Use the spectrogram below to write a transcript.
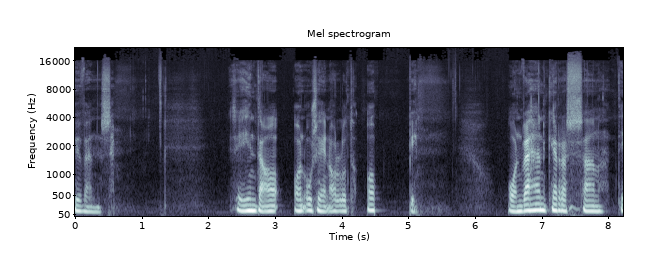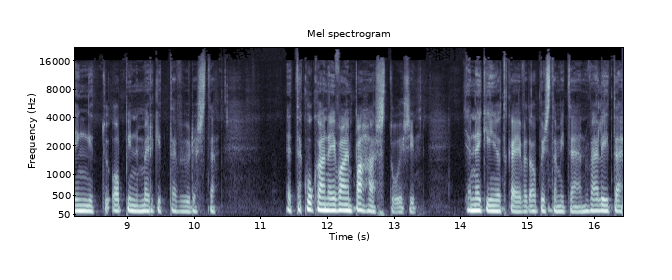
hyvänsä. Se hinta on, on usein ollut oppi. On vähän kerrassaan tingitty opin merkittävyydestä, että kukaan ei vain pahastuisi, ja nekin, jotka eivät opista mitään välitä,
